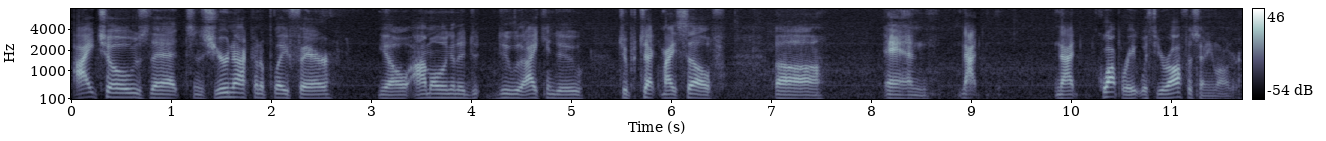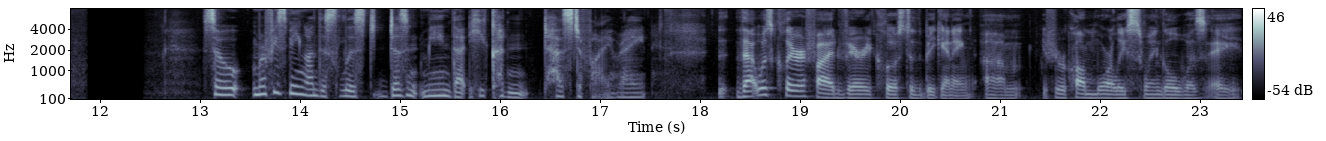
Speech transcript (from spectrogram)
I chose that since you're not going to play fair, you know, I'm only going to do what I can do to protect myself uh, and not not cooperate with your office any longer. So Murphy's being on this list doesn't mean that he couldn't testify, right? That was clarified very close to the beginning. Um, if you recall, Morley Swingle was a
